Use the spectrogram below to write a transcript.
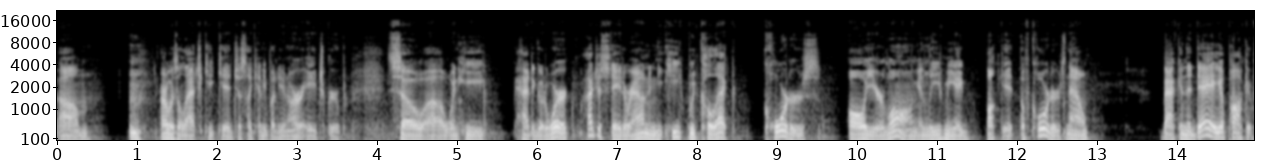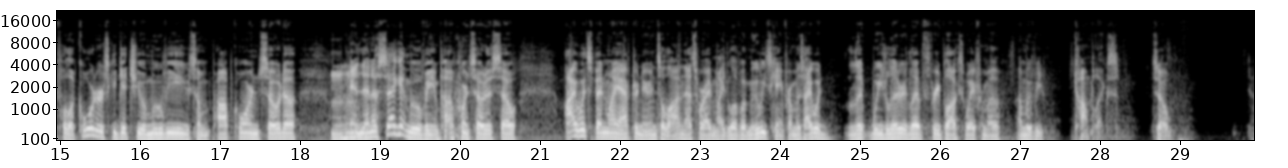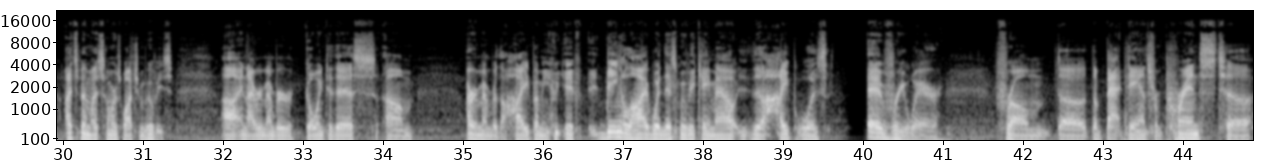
Um, I was a latchkey kid, just like anybody in our age group. So uh, when he had to go to work, I just stayed around, and he would collect quarters all year long and leave me a bucket of quarters. Now, back in the day, a pocket full of quarters could get you a movie, some popcorn, soda, and then a second movie and popcorn soda. So I would spend my afternoons a lot, and that's where I, my love of movies came from. Is I would li- we literally lived three blocks away from a, a movie complex, so I'd spend my summers watching movies. Uh, and I remember going to this. Um, I remember the hype. I mean, if being alive when this movie came out, the hype was everywhere. From the the bat dance from Prince to uh,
